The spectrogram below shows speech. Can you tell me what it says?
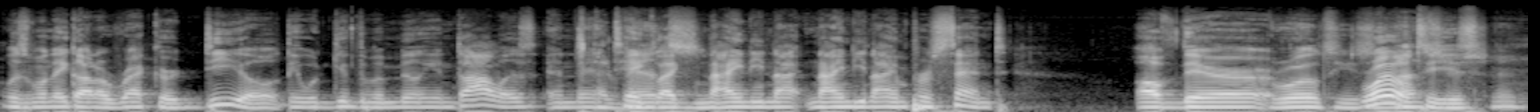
was when they got a record deal, they would give them a million dollars and then take like Advance. 99 percent of their Royalties and royalties. masters,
